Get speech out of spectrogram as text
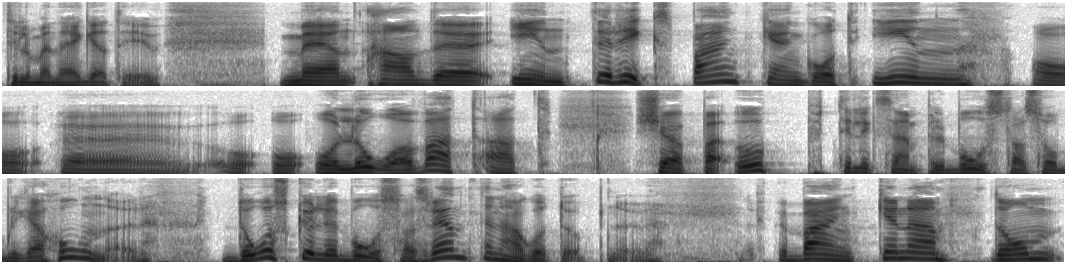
till och med negativ. Men hade inte Riksbanken gått in och, eh, och, och, och lovat att köpa upp till exempel bostadsobligationer, då skulle bostadsräntorna ha gått upp nu. Bankerna, de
